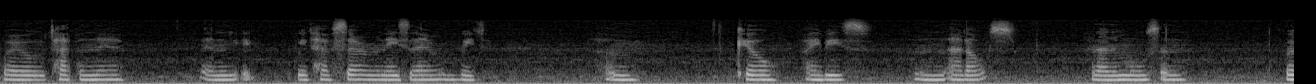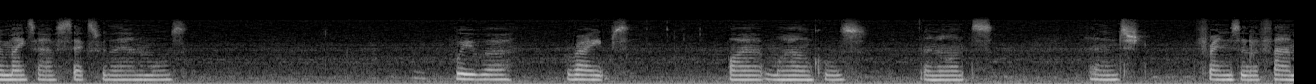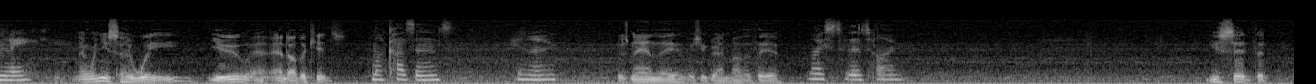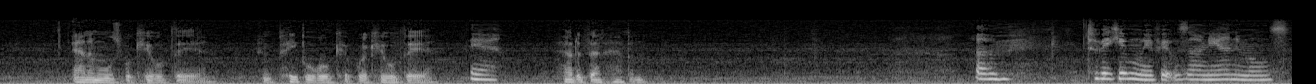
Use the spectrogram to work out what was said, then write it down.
where it would happen there. And it, we'd have ceremonies there and we'd um, kill babies and adults and animals and we were made to have sex with the animals. We were raped by my uncles and aunts and friends of the family. Now, when you say we, you and other kids, My cousins, you know, was Nan there? Was your grandmother there? most of the time. You said that animals were killed there and people were, ki- were killed there. Yeah. How did that happen? Um, to begin with, it was only animals.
